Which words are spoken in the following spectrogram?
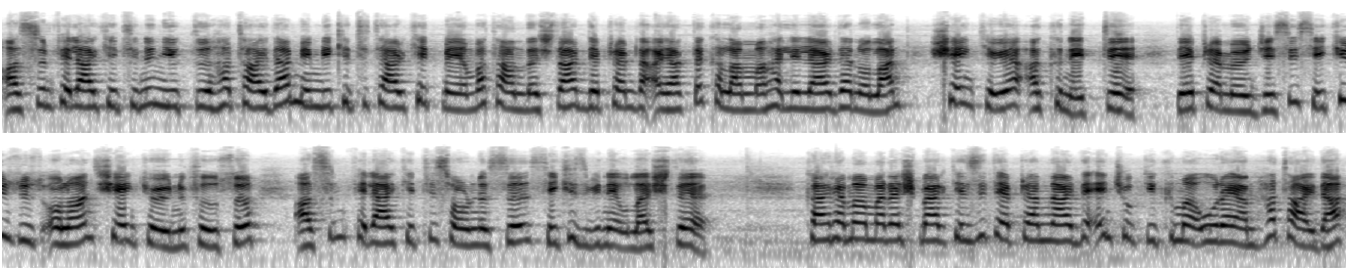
Asrın felaketinin yıktığı Hatay'da memleketi terk etmeyen vatandaşlar depremde ayakta kalan mahallelerden olan Şenköy'e akın etti. Deprem öncesi 800 olan Şenköy nüfusu asrın felaketi sonrası 8000'e ulaştı. Kahramanmaraş merkezi depremlerde en çok yıkıma uğrayan Hatay'da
